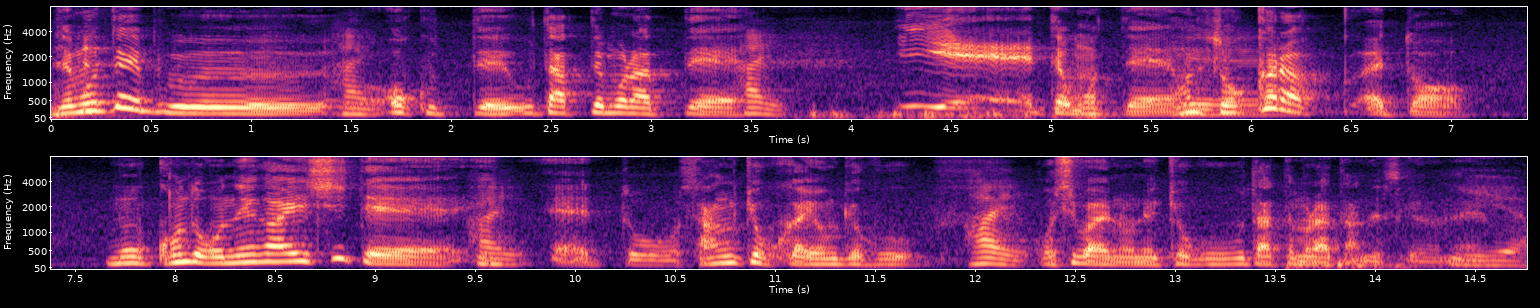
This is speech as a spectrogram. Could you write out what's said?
デモテープはい。送って歌ってもらって、あはい。イエーって思ってほんでそっから、えっと、もう今度お願いして、はい。えっと、3曲か4曲はい。お芝居の、ね、曲歌ってもらったんですけどね、いや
